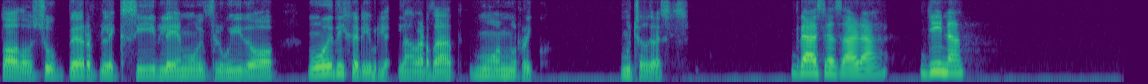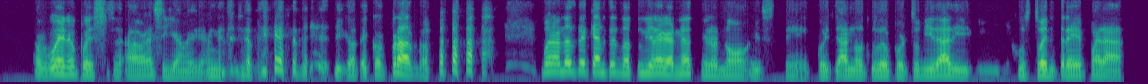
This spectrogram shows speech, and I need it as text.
Todo súper flexible, muy fluido, muy digerible. La verdad, muy, muy rico. Muchas gracias. Gracias, Sara. Gina. Bueno, pues ahora sí ya me dieron ganas de, de comprarlo. bueno, no sé que antes no tuviera ganas, pero no, este, pues ya no tuve oportunidad y, justo entré para,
